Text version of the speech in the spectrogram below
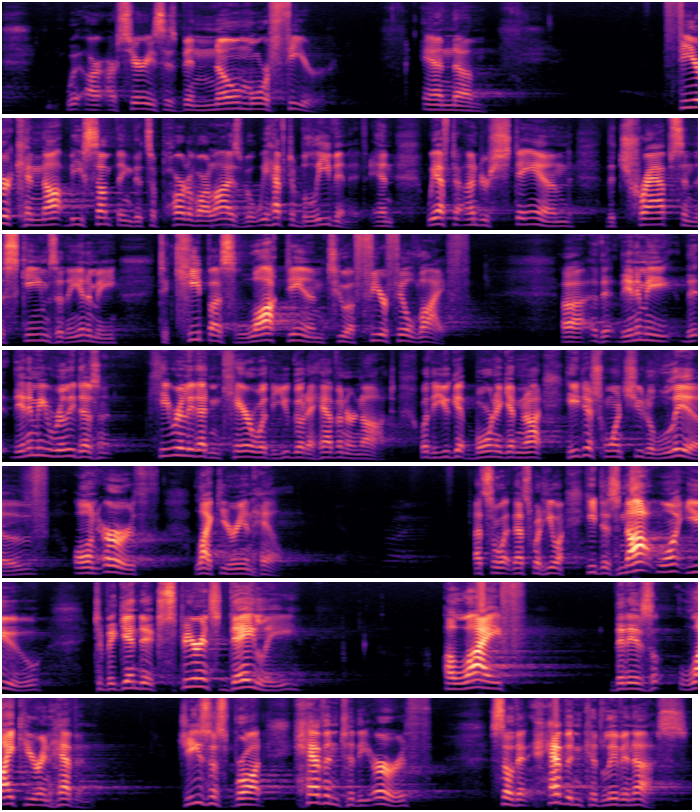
our, our series has been No More Fear. And um, fear cannot be something that's a part of our lives, but we have to believe in it. And we have to understand the traps and the schemes of the enemy to keep us locked in to a fear filled life. Uh, the, the, enemy, the, the enemy really doesn't, he really doesn't care whether you go to heaven or not, whether you get born again or not. He just wants you to live on earth like you're in hell. That's what, that's what he wants. He does not want you to begin to experience daily a life that is like you're in heaven. Jesus brought heaven to the earth so that heaven could live in us.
